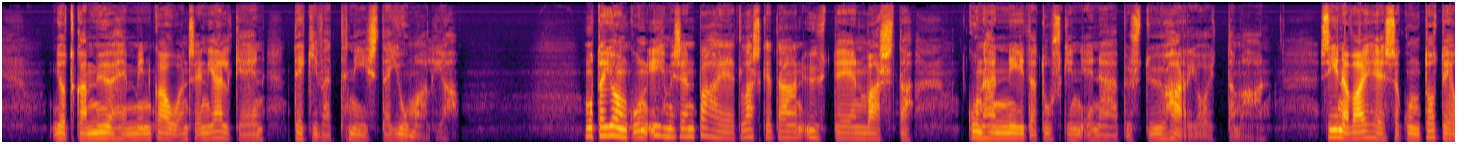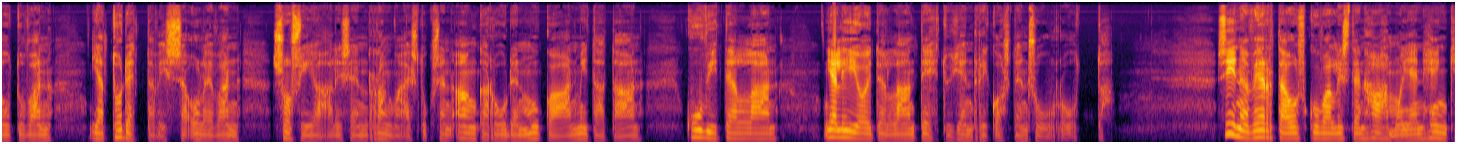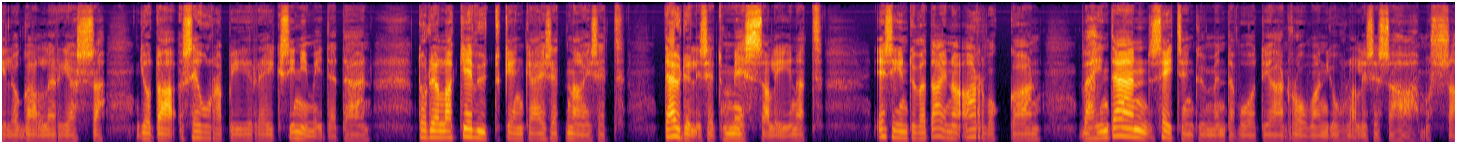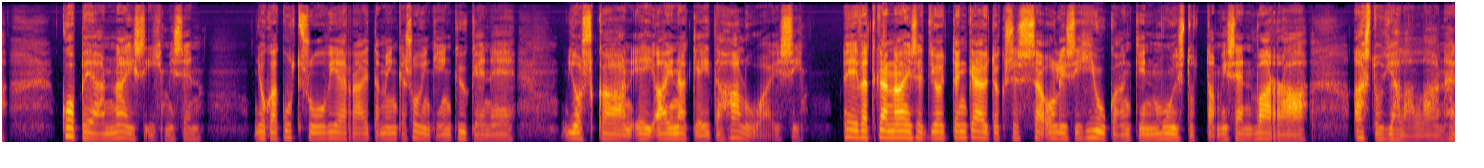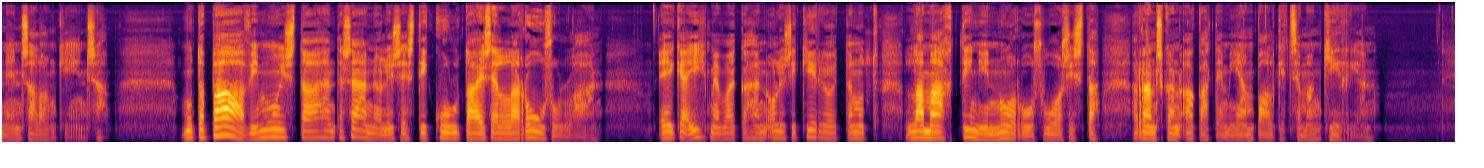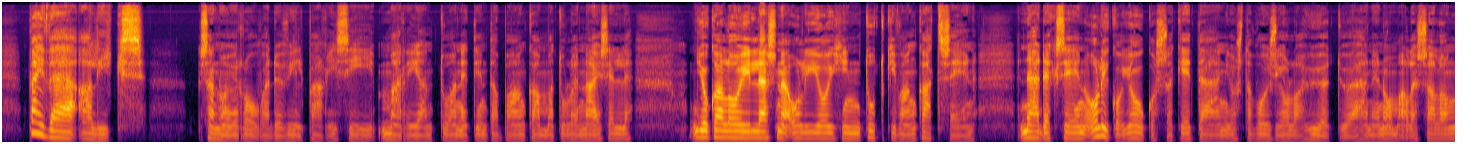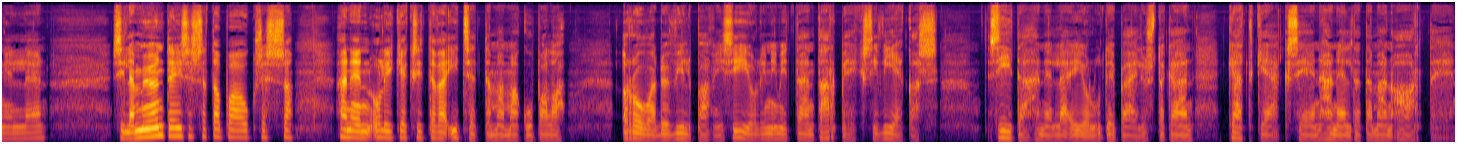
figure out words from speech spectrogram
jotka myöhemmin kauan sen jälkeen tekivät niistä jumalia. Mutta jonkun ihmisen paheet lasketaan yhteen vasta, kun hän niitä tuskin enää pystyy harjoittamaan. Siinä vaiheessa, kun toteutuvan ja todettavissa olevan sosiaalisen rangaistuksen ankaruuden mukaan mitataan, kuvitellaan ja liioitellaan tehtyjen rikosten suuruutta. Siinä vertauskuvallisten hahmojen henkilögalleriassa, jota seurapiireiksi nimitetään, todella kevytkenkäiset naiset, täydelliset messaliinat, esiintyvät aina arvokkaan, vähintään 70-vuotiaan rouvan juhlallisessa hahmossa, kopean naisihmisen, joka kutsuu vieraita minkä suinkin kykenee, joskaan ei aina keitä haluaisi. Eivätkä naiset, joiden käytöksessä olisi hiukankin muistuttamisen varaa, astu jalallaan hänen salonkiinsa. Mutta Paavi muistaa häntä säännöllisesti kultaisella ruusullaan – eikä ihme, vaikka hän olisi kirjoittanut Lamartinin nuoruusvuosista Ranskan Akatemian palkitseman kirjan. Päivää Alix, sanoi rouva de Villeparisi Marian Tuanetin tapaan kammatulle naiselle, joka loi läsnäolijoihin tutkivan katseen, nähdäkseen oliko joukossa ketään, josta voisi olla hyötyä hänen omalle salongilleen. Sillä myönteisessä tapauksessa hänen oli keksittävä itse tämä makupala, Rouva de Villeparisi oli nimittäin tarpeeksi viekas. Siitä hänellä ei ollut epäilystäkään kätkeäkseen häneltä tämän aarteen.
